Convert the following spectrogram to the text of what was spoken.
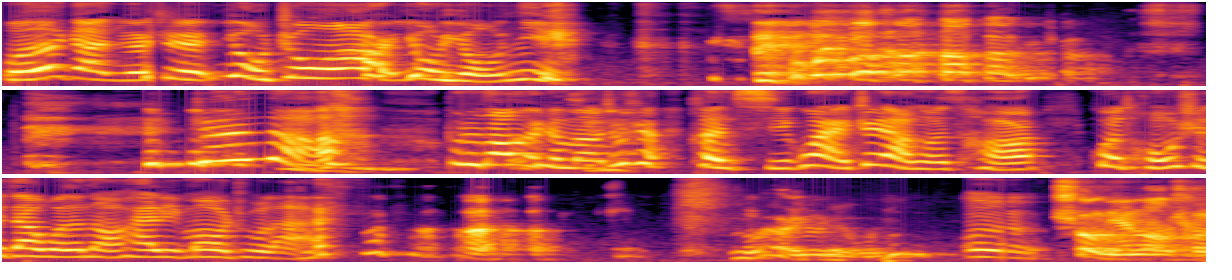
我的感觉是又中二又油腻。真的。不知道为什么，就是很奇怪，这两个词儿会同时在我的脑海里冒出来。中二又油腻，嗯，少年老成，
